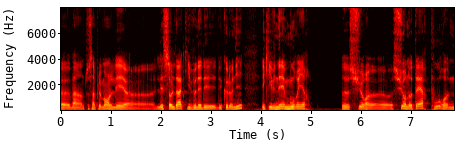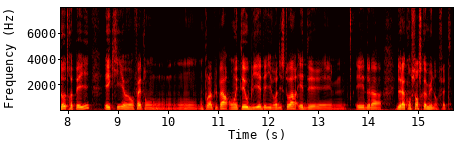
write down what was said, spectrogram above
euh, ben, tout simplement les, euh, les soldats qui venaient des, colonies et qui venaient mourir euh, sur, euh, sur nos terres pour notre pays et qui euh, en fait ont, pour la plupart ont été oubliés des livres d'histoire et, des, et de, la, de la conscience commune en fait.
